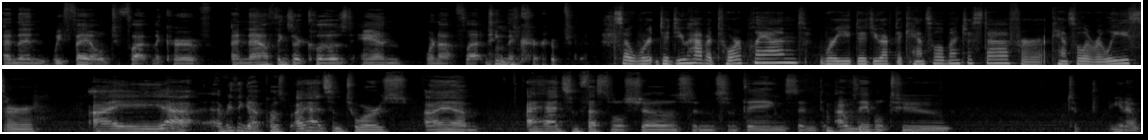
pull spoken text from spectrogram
and then we failed to flatten the curve, and now things are closed and we're not flattening the curve. So, were, did you have a tour planned? Were you did you have to cancel a bunch of stuff or cancel a release or? I yeah, everything got postponed. I had some tours. I um, I had some festival shows and some things, and I was able to, to you know,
